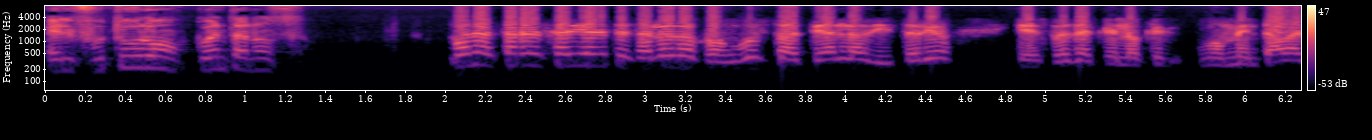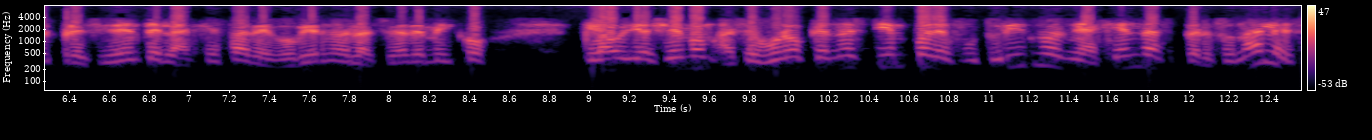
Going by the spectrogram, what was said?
el futuro? Cuéntanos. Buenas tardes, Javier. Te saludo con gusto a ti al auditorio. Y después de que lo que comentaba el presidente, la jefa de gobierno de la Ciudad de México, Claudia Sheinbaum, aseguró que no es tiempo de futurismos ni agendas personales.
